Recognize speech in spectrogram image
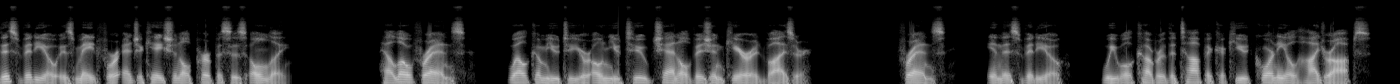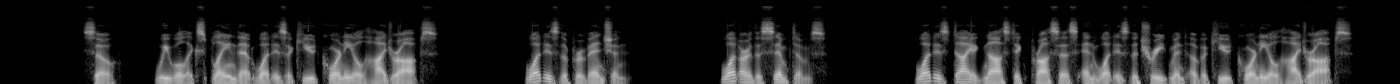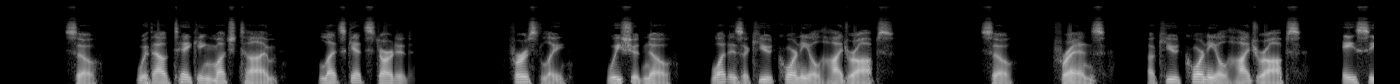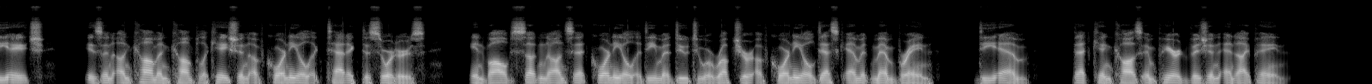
This video is made for educational purposes only. Hello friends, welcome you to your own YouTube channel Vision Care Advisor. Friends, in this video, we will cover the topic acute corneal hydrops. So, we will explain that what is acute corneal hydrops? What is the prevention? What are the symptoms? What is diagnostic process and what is the treatment of acute corneal hydrops? So, without taking much time, let's get started. Firstly, we should know, what is acute corneal hydrops? So, friends, acute corneal hydrops, ACH, is an uncommon complication of corneal ectatic disorders, involves sudden onset corneal edema due to a rupture of corneal descemet membrane, DM, that can cause impaired vision and eye pain.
